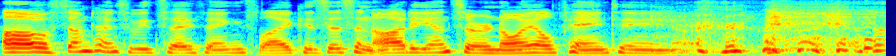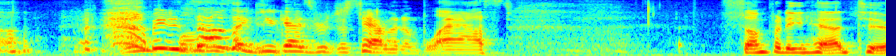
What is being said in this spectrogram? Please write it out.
Oh, sometimes we'd say things like, "Is this an audience or an oil painting?" Or I mean, it sounds like you guys were just having a blast. somebody had to.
